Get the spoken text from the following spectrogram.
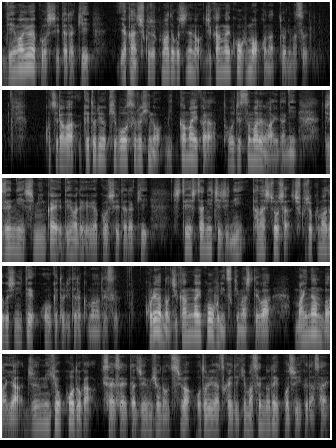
電話予約をしていただき、夜間宿直窓口での時間外交付も行っております。こちらは受け取りを希望する日の3日前から当日までの間に事前に市民会電話で予約をしていただき指定した日時に田無庁舎宿直窓口にてお受け取りいただくものです。これらの時間外交付につきましてはマイナンバーや住民票コードが記載された住民票の写しはお取り扱いできませんのでご注意ください。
